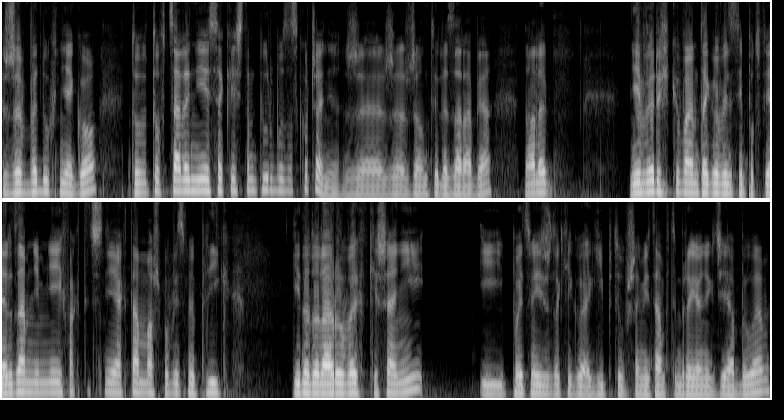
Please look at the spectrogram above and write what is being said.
że według niego to, to wcale nie jest jakieś tam turbo zaskoczenie, że, że, że on tyle zarabia. No ale nie weryfikowałem tego, więc nie potwierdzam. Niemniej faktycznie, jak tam masz powiedzmy plik jednodolarówek w kieszeni i powiedzmy jedziesz do takiego Egiptu, przynajmniej tam w tym rejonie, gdzie ja byłem,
